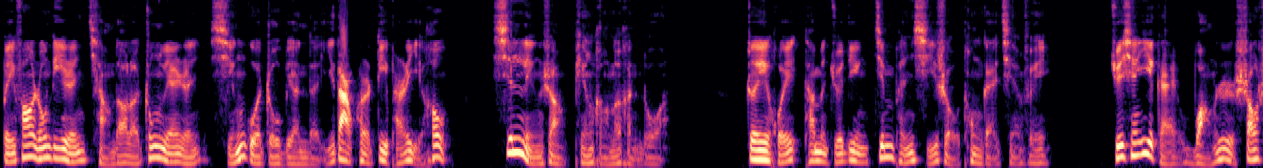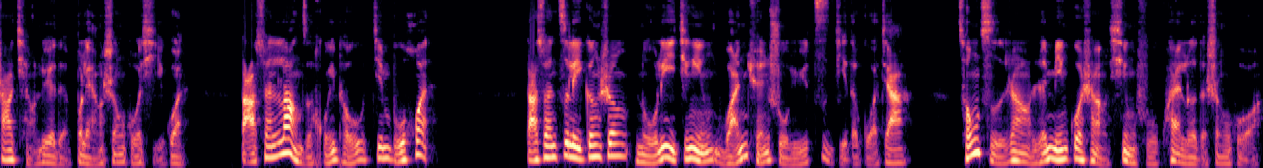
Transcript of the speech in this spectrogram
北方戎狄人抢到了中原人邢国周边的一大块地盘以后，心灵上平衡了很多。这一回，他们决定金盆洗手，痛改前非，决心一改往日烧杀抢掠的不良生活习惯，打算浪子回头金不换，打算自力更生，努力经营完全属于自己的国家。从此让人民过上幸福快乐的生活。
